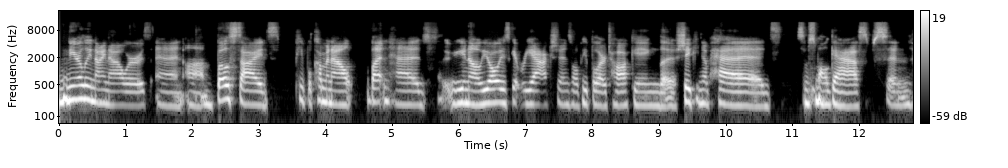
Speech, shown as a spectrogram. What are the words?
nearly nine hours and um, both sides people coming out button heads you know you always get reactions while people are talking the shaking of heads some small gasps and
